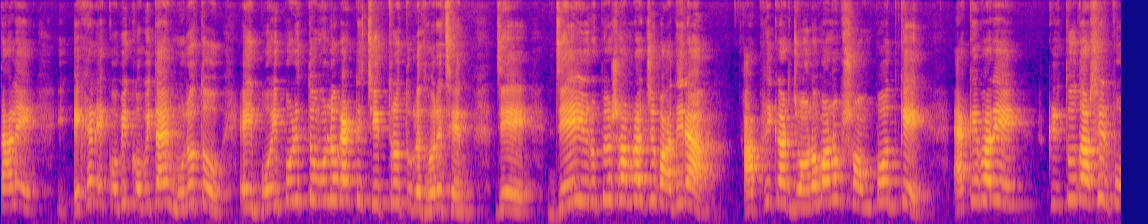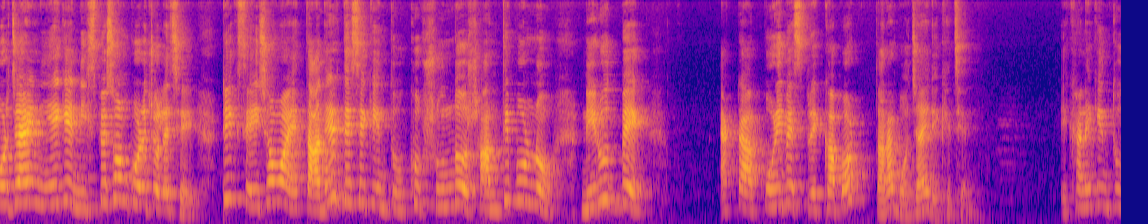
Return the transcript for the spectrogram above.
তাহলে এখানে কবি কবিতায় মূলত এই বৈপরীত্যমূলক একটি চিত্র তুলে ধরেছেন যে যে ইউরোপীয় সাম্রাজ্যবাদীরা আফ্রিকার জনমানব সম্পদকে একেবারে কৃতদাসের পর্যায়ে নিয়ে গিয়ে নিষ্পেষণ করে চলেছে। ঠিক সেই সময় তাদের দেশে কিন্তু খুব সুন্দর, শান্তিপূর্ণ, নিরুদ্বেগ একটা পরিবেশ প্রেক্ষাপট তারা বজায় রেখেছেন। এখানে কিন্তু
